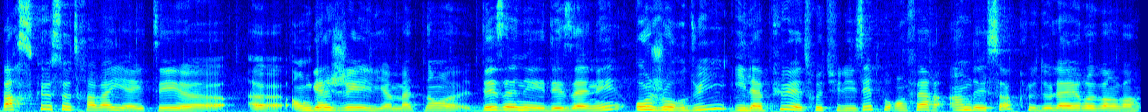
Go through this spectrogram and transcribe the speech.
Parce que ce travail a été euh, euh, engagé il y a maintenant euh, des années et des années, aujourd'hui, il a pu être utilisé pour en faire un des socles de la RE 2020.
